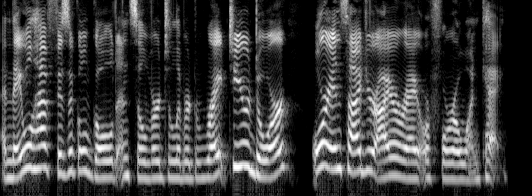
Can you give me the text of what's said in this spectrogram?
and they will have physical gold and silver delivered right to your door or inside your IRA or 401k.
